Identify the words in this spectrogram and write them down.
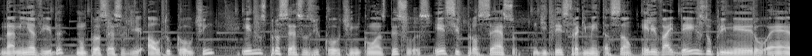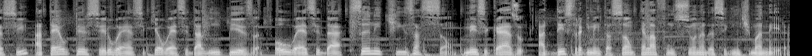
na minha vida, num processo de auto-coaching e nos processos de coaching com as pessoas. Esse processo de desfragmentação, ele vai desde o primeiro S até o terceiro S, que é o S da limpeza ou o S da sanitização. Nesse caso, a desfragmentação, ela funciona da seguinte maneira:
